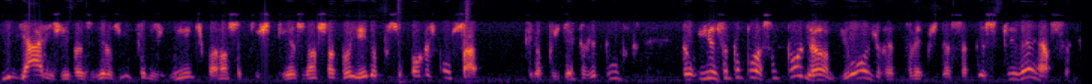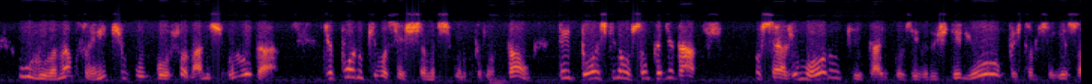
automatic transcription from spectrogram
milhares de brasileiros, infelizmente, com a nossa tristeza, nossa dor, e ele é o principal responsável, que é o presidente da República. Então, isso a população está olhando. E hoje o reflexo dessa pesquisa é essa. O Lula na frente, o Bolsonaro em segundo lugar. Depois do que você chama de segundo pelotão, tem dois que não são candidatos. O Sérgio Moro, que está inclusive no exterior, prestando serviço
